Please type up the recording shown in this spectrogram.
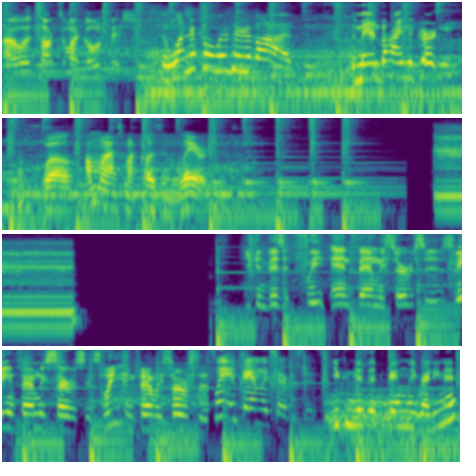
I would talk to my goldfish. The wonderful Wizard of Oz. The man behind the curtain. Well, I'm gonna ask my cousin Larry. Visit Fleet and Family Services. Fleet and Family Services. Fleet and Family Services. Fleet and Family Services. You can visit Family Readiness.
